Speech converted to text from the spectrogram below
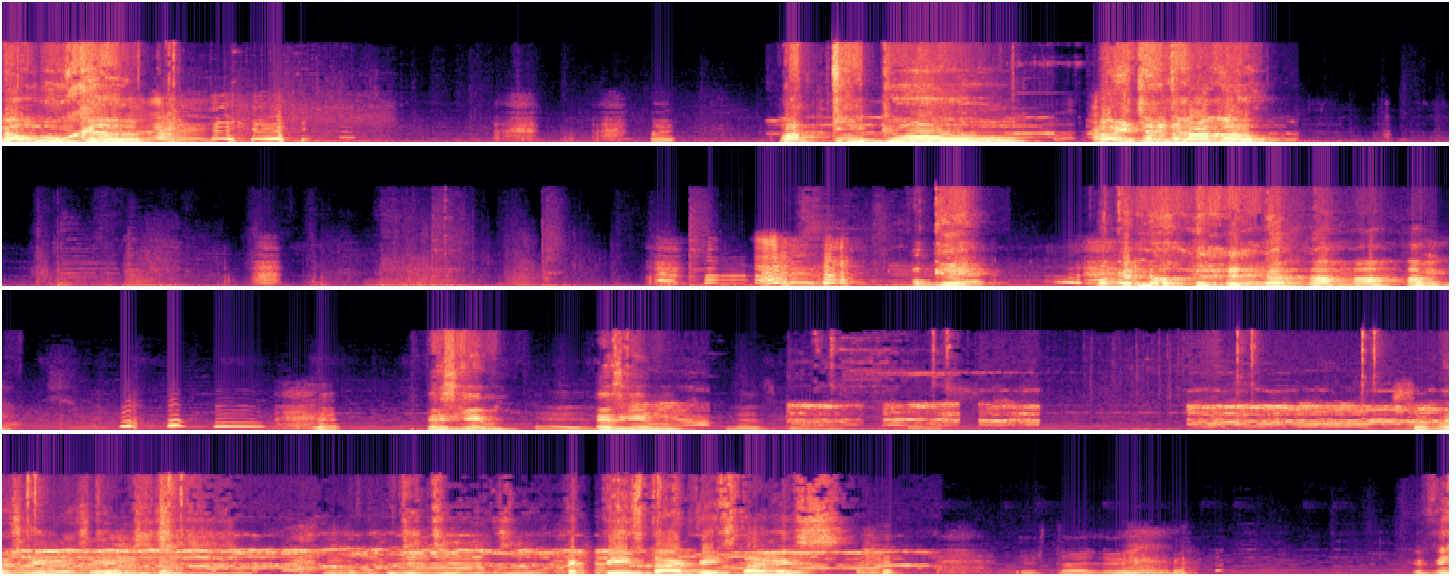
nak buka. Mati tu. Oi, jangan tekan aku. Okey. Makan dulu. nice game. Nice game. Let's game. GG, GG. Happy iftar, happy iftar guys. Iftar lu. Happy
